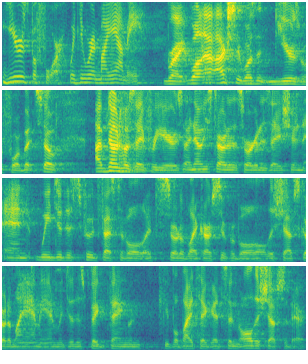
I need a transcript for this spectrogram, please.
years before when you were in Miami. Right. Well, actually, it wasn't years before, but so I've known Jose for years. I know he started this organization, and we do this food festival. It's sort of like our Super Bowl. All the chefs go to Miami, and we do this big thing, and people buy tickets, and all the chefs are there.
